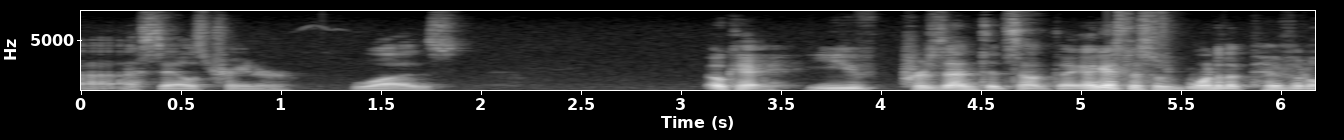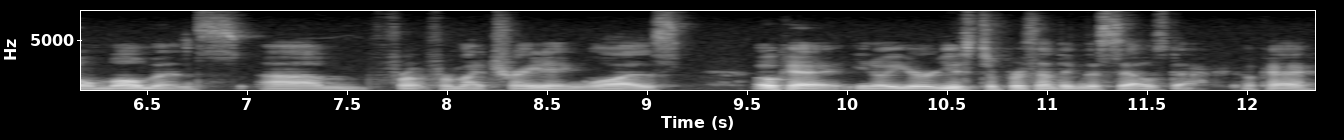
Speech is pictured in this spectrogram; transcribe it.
a sales trainer was okay, you've presented something. I guess this was one of the pivotal moments um, from, from my training was okay, you know, you're used to presenting the sales deck, okay?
